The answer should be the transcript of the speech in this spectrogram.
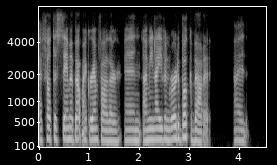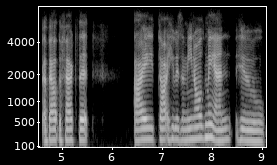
I felt the same about my grandfather. And I mean, I even wrote a book about it. I about the fact that I thought he was a mean old man who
